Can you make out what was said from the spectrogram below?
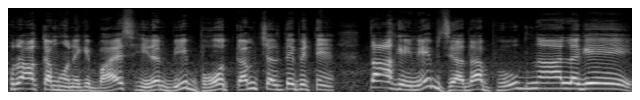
खुराक कम होने के बायस हिरन भी बहुत कम चलते फिरते हैं, ताकि इन्हें ज़्यादा भूख ना लगे?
